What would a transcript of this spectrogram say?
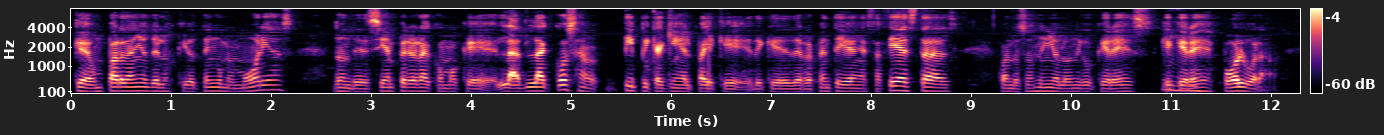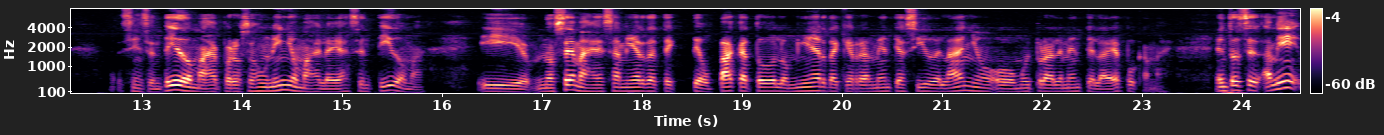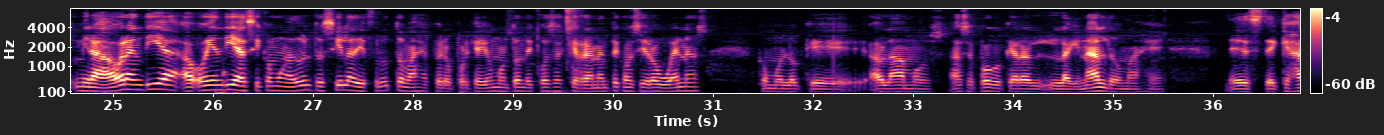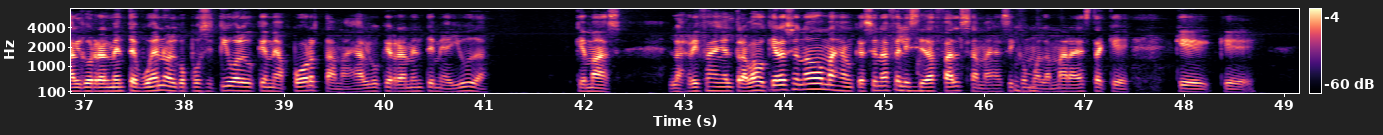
que un par de años de los que yo tengo memorias, donde siempre era como que la, la cosa típica aquí en el país, que, de que de repente llegan estas fiestas, cuando sos niño lo único que querés, que querés es pólvora, sin sentido más, pero sos un niño más, le hayas sentido más. Y no sé, más esa mierda te, te opaca todo lo mierda que realmente ha sido el año o muy probablemente la época más. Entonces, a mí, mira, ahora en día, hoy en día, así como un adulto, sí la disfruto más, pero porque hay un montón de cosas que realmente considero buenas, como lo que hablábamos hace poco, que era el aguinaldo, más, este, que es algo realmente bueno, algo positivo, algo que me aporta, más, algo que realmente me ayuda. ¿Qué más? Las rifas en el trabajo, quiero o no, más, aunque sea una felicidad falsa, más, así como la Mara esta que, que, que,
